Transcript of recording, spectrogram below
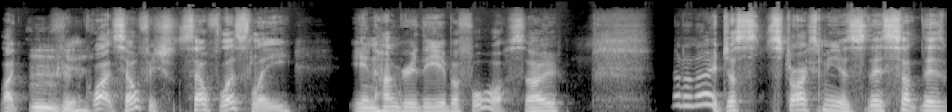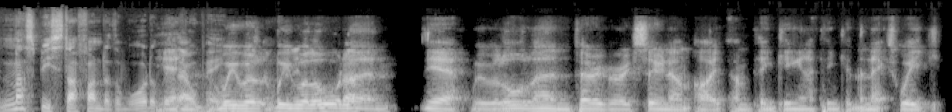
like Mm. Yeah. quite selfish, selflessly in Hungary the year before. So I don't know. It just strikes me as there's some there must be stuff under the water with Yeah, Alpine. we will. We will all learn. Yeah, we will all learn very, very soon. I'm, I, I'm thinking. I think in the next week,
